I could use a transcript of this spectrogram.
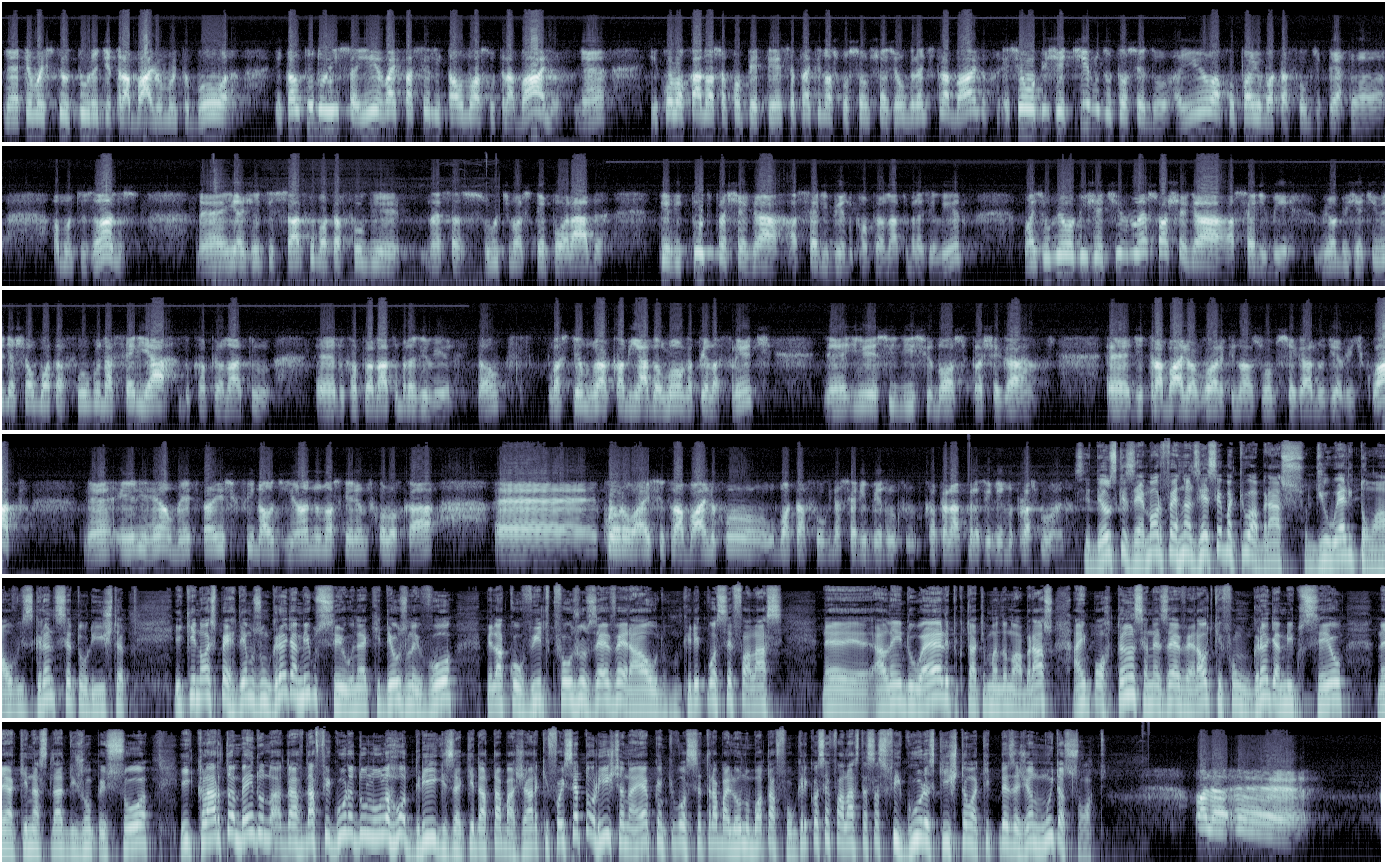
né, tem uma estrutura de trabalho muito boa. Então tudo isso aí vai facilitar o nosso trabalho, né? E colocar nossa competência para que nós possamos fazer um grande trabalho. Esse é o objetivo do torcedor. Aí eu acompanho o Botafogo de perto há, há muitos anos, né? e a gente sabe que o Botafogo, nessas últimas temporadas, teve tudo para chegar à Série B do Campeonato Brasileiro. Mas o meu objetivo não é só chegar à Série B. O meu objetivo é deixar o Botafogo na Série A do Campeonato, é, do campeonato Brasileiro. Então, nós temos uma caminhada longa pela frente né, e esse início nosso para chegar é, de trabalho agora, que nós vamos chegar no dia 24, né, ele realmente, para esse final de ano, nós queremos colocar é, coroar esse trabalho com o Botafogo na Série B do Campeonato Brasileiro no próximo ano. Se Deus quiser. Mauro Fernandes, receba aqui o abraço de Wellington Alves, grande setorista, e que nós perdemos um grande amigo seu, né? Que Deus levou pela Covid, que foi o José Everaldo. Eu queria que você falasse né, além do Hélito, que está te mandando um abraço, a importância, né, Zé Everaldo, que foi um grande amigo seu, né, aqui na cidade de João Pessoa, e claro também do, da, da, figura do Lula Rodrigues, aqui da Tabajara, que foi setorista na época em que você trabalhou no Botafogo. Queria que você falasse dessas figuras que estão aqui te desejando muita sorte. Olha, é,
